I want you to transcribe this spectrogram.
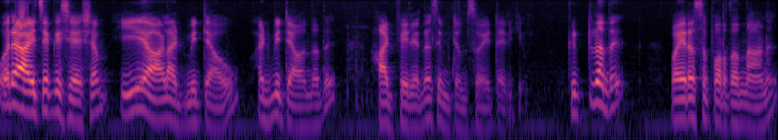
ഒരാഴ്ചക്ക് ശേഷം ഈ ആൾ അഡ്മിറ്റ് ആവും അഡ്മിറ്റ് ആവുന്നത് ഹാർട്ട് ഫെയിലിയറിന്റെ സിംറ്റംസുമായിട്ടായിരിക്കും. കിട്ടുന്നത് വൈറസ് പുറത്തുനിന്നാണ്.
